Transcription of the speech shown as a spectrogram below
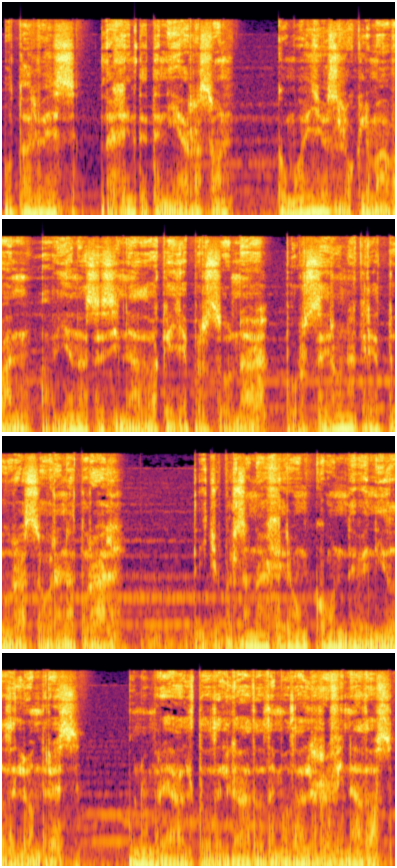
O tal vez la gente tenía razón. Como ellos lo clamaban, habían asesinado a aquella persona por ser una criatura sobrenatural. Dicho personaje era un conde venido de Londres, un hombre alto, delgado, de modales refinados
